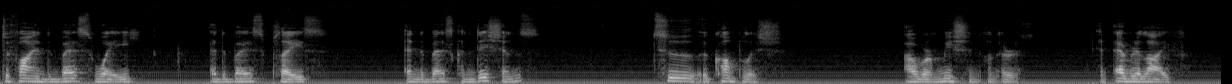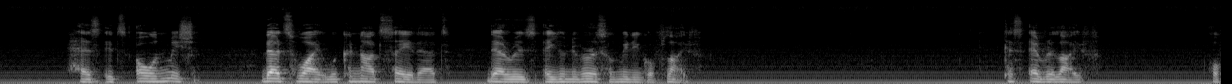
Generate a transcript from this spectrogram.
to find the best way at the best place and the best conditions to accomplish our mission on earth. And every life has its own mission. That's why we cannot say that there is a universal meaning of life because every life of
